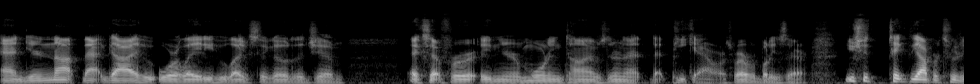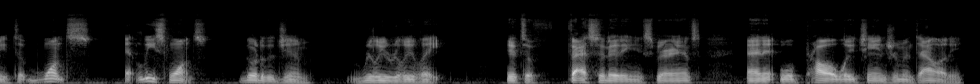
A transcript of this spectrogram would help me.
and you're not that guy who or lady who likes to go to the gym except for in your morning times during that, that peak hours where everybody's there. You should take the opportunity to once, at least once, go to the gym really, really late. It's a fascinating experience and it will probably change your mentality.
